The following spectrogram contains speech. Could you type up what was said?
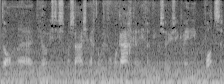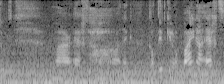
dan die holistische massage echt alweer voor elkaar gekregen. Die masseuse, ik weet niet wat ze doet. Maar echt, ah, ik, ik had dit keer ook bijna echt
